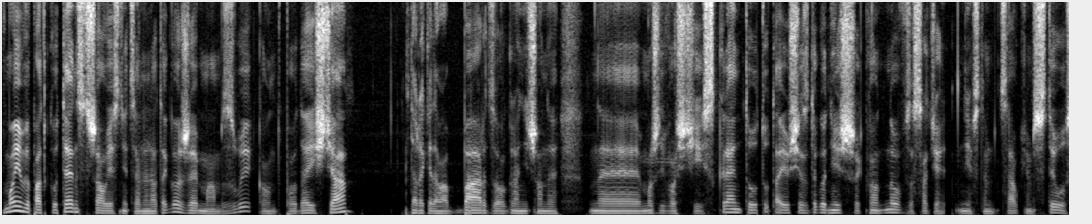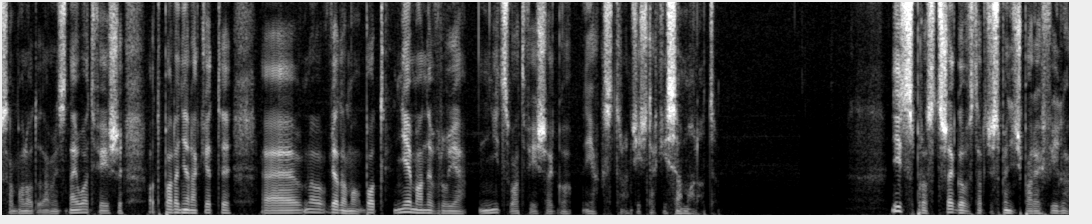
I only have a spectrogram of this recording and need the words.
W moim wypadku ten strzał jest niecelny, dlatego że mam zły kąt podejścia ta rakieta ma bardzo ograniczone e, możliwości skrętu. Tutaj już jest dogodniejszy kąt. No w zasadzie jestem całkiem z tyłu samolotu, tam jest najłatwiejszy. Odpalenie rakiety, e, no wiadomo, bot nie manewruje nic łatwiejszego jak strącić taki samolot. Nic prostszego, wystarczy spędzić parę chwil e,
